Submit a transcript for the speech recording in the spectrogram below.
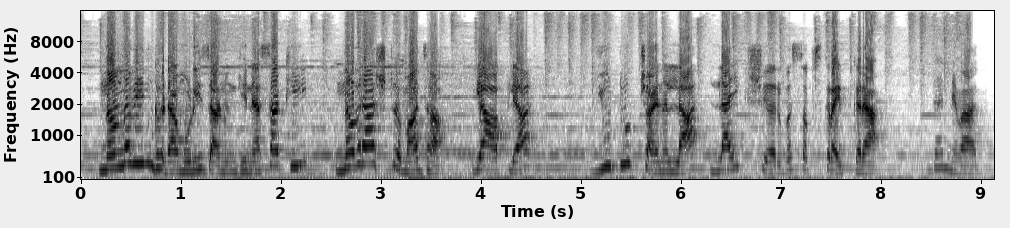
नवनवीन घडामोडी जाणून घेण्यासाठी नवराष्ट्र माझा या आपल्या यूट्यूब चॅनलला लाईक शेअर व सबस्क्राईब करा. धन्यवाद.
